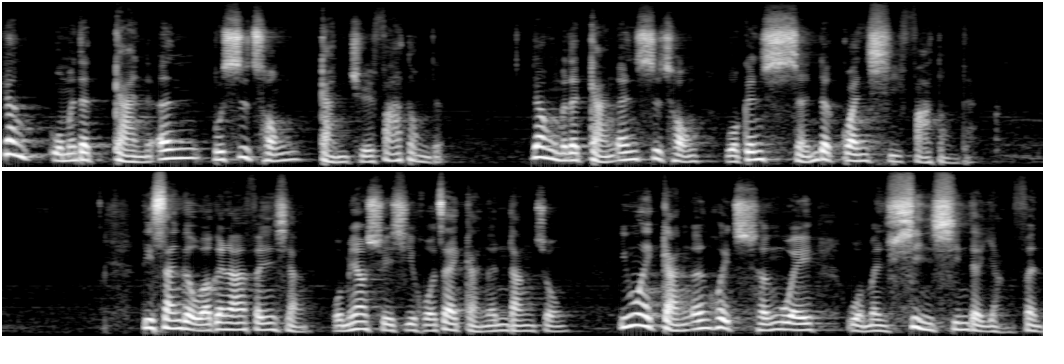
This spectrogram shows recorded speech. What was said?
让我们的感恩不是从感觉发动的，让我们的感恩是从我跟神的关系发动的。第三个，我要跟大家分享，我们要学习活在感恩当中，因为感恩会成为我们信心的养分。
